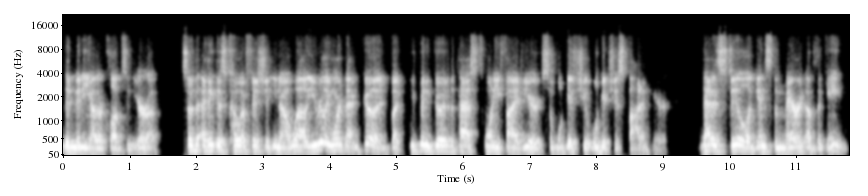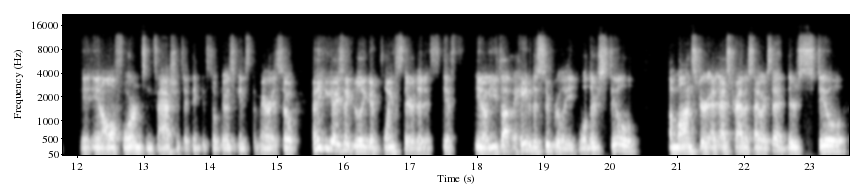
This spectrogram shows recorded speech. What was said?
than many other clubs in Europe. So th- I think this coefficient, you know, well, you really weren't that good, but you've been good the past 25 years, so we'll get you we'll get you a spot in here. That is still against the merit of the game in, in all forms and fashions. I think it still goes against the merit. So I think you guys make really good points there. That if if you know you thought hated the Super League, well, there's still a monster, as Travis Tyler said. There's still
